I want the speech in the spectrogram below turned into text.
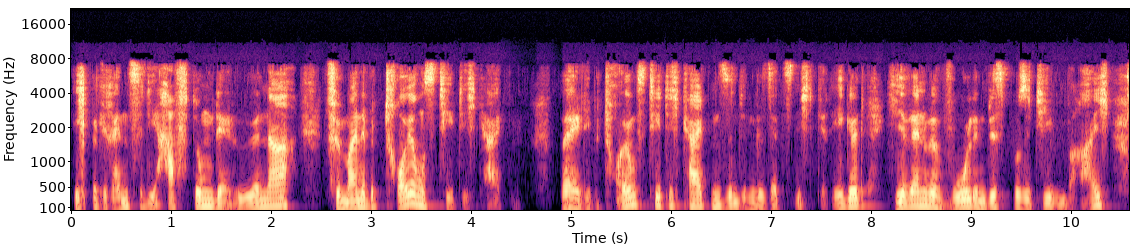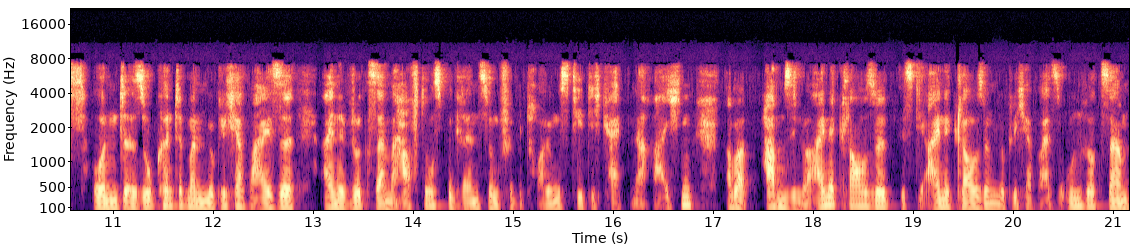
Ich begrenze die Haftung der Höhe nach für meine Betreuungstätigkeiten weil die Betreuungstätigkeiten sind im Gesetz nicht geregelt. Hier wären wir wohl im dispositiven Bereich. Und äh, so könnte man möglicherweise eine wirksame Haftungsbegrenzung für Betreuungstätigkeiten erreichen. Aber haben Sie nur eine Klausel, ist die eine Klausel möglicherweise unwirksam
